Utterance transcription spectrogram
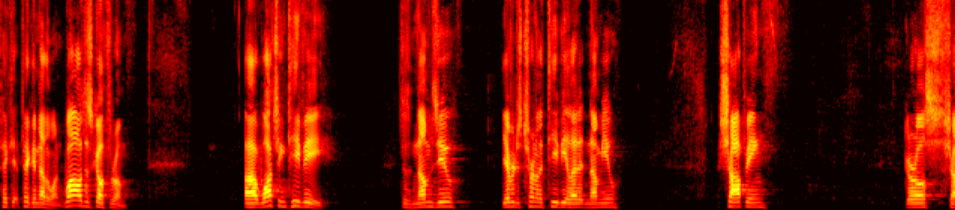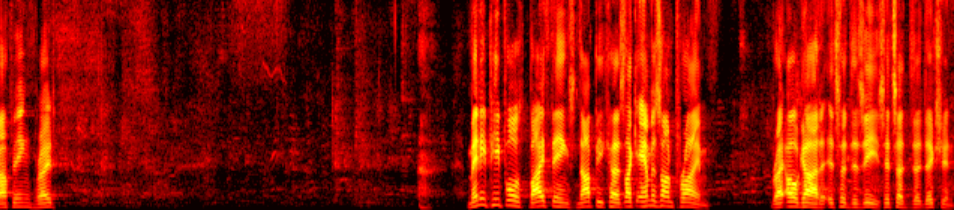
Pick, pick another one. Well, I'll just go through them. Uh, watching TV just numbs you. You ever just turn on the TV, and let it numb you? Shopping. Girls shopping, right? Many people buy things not because, like Amazon Prime, right? Oh God, it's a disease, it's an addiction.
